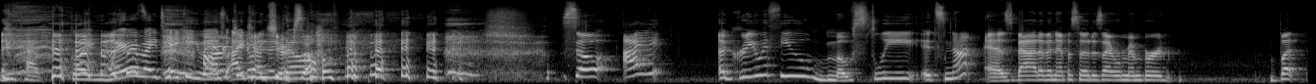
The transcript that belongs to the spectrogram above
recap going, where am I taking this? To I don't catch even know. so I agree with you mostly. It's not as bad of an episode as I remembered, but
